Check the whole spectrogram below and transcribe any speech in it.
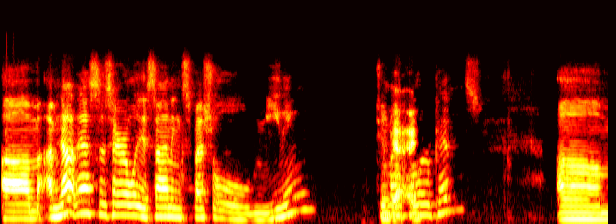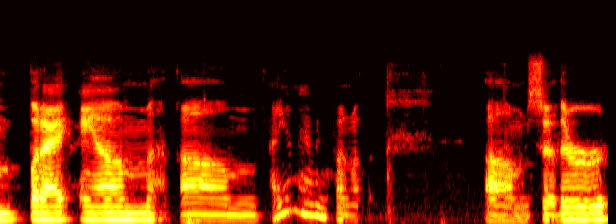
Um, I'm not necessarily assigning special meaning to my color pens, um, but I am um, I am having fun with them. Um, so they're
